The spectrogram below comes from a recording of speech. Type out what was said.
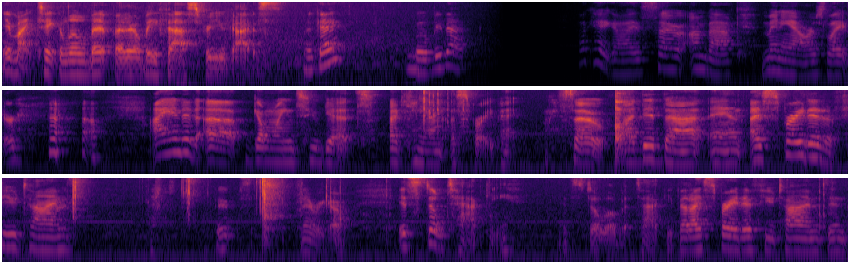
It might take a little bit but it'll be fast for you guys. Okay? We'll be back. Okay guys, so I'm back many hours later. I ended up going to get a can of spray paint. So I did that and I sprayed it a few times Oops, there we go. It's still tacky. It's still a little bit tacky, but I sprayed it a few times in,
